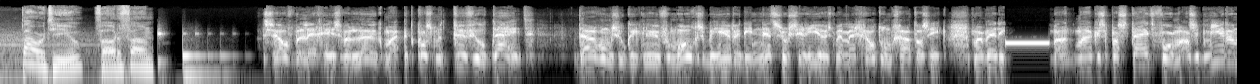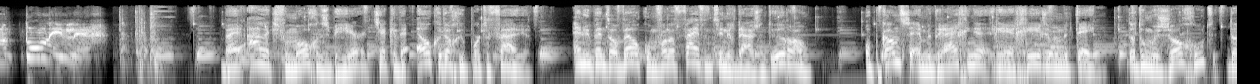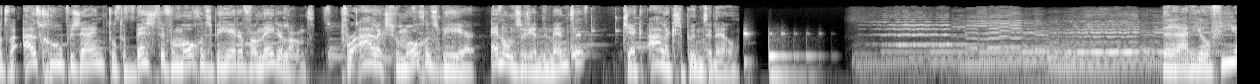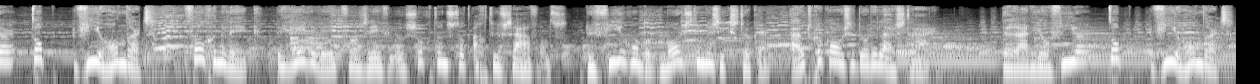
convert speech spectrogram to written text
Power to you. Vodafone. Zelf beleggen is wel leuk, maar het kost me te veel tijd. Daarom zoek ik nu een vermogensbeheerder die net zo serieus met mijn geld omgaat als ik. Maar bij de bank maken ze pas tijd voor me als ik meer dan een ton inleg. Bij Alex Vermogensbeheer checken we elke dag uw portefeuille. En u bent al welkom vanaf 25.000 euro. Op kansen en bedreigingen reageren we meteen. Dat doen we zo goed dat we uitgeroepen zijn tot de beste vermogensbeheerder van Nederland. Voor Alex Vermogensbeheer en onze rendementen, check alex.nl. De Radio 4 Top 400. Volgende week, de hele week van 7 uur s ochtends tot 8 uur s avonds. De 400 mooiste muziekstukken, uitgekozen door de luisteraar. De Radio 4 Top 400.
